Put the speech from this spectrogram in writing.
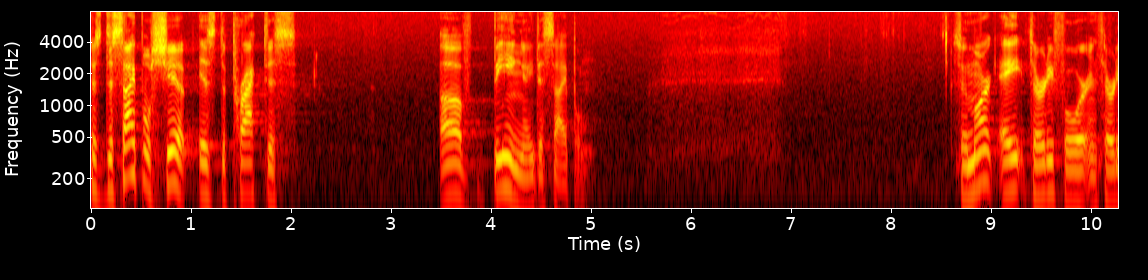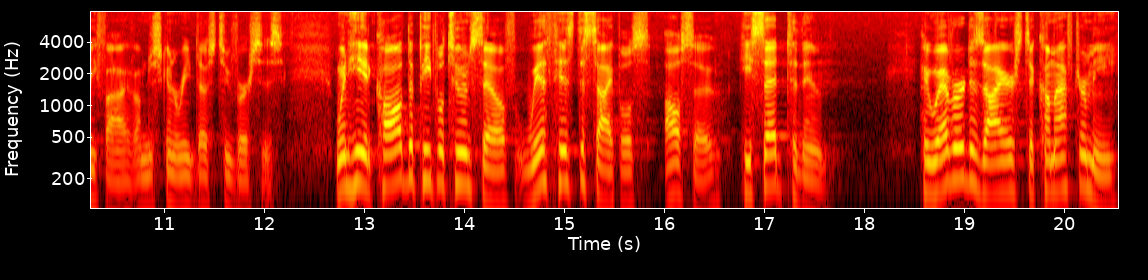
Because discipleship is the practice of being a disciple. So, Mark 8, 34 and 35, I'm just going to read those two verses. When he had called the people to himself with his disciples also, he said to them, Whoever desires to come after me,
